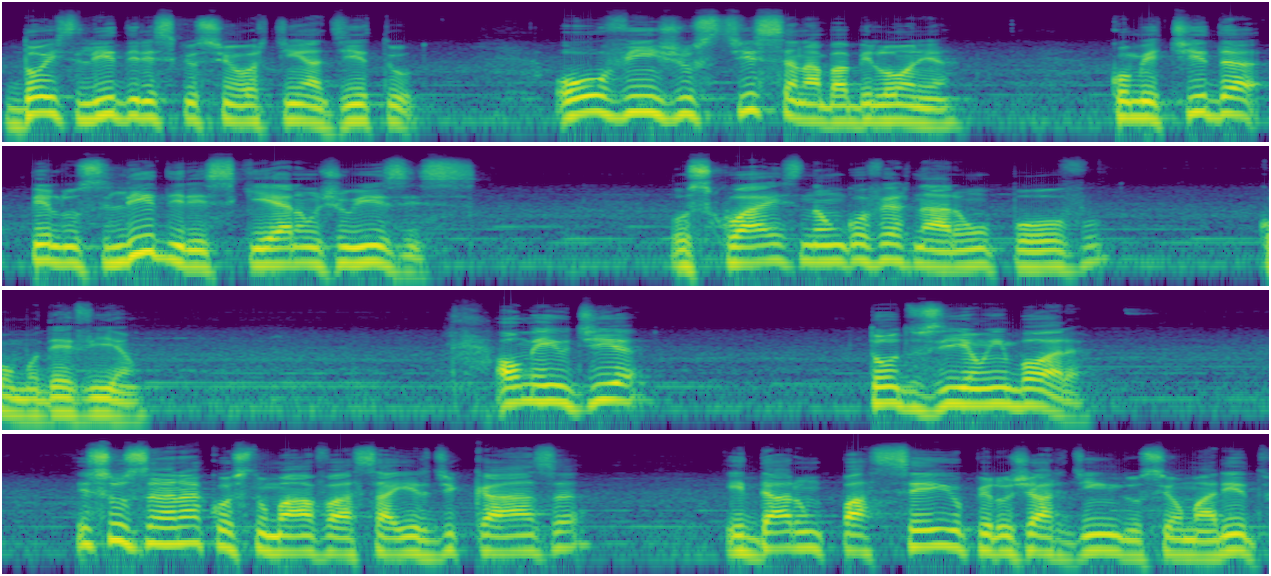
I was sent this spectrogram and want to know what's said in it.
dois líderes que o Senhor tinha dito: houve injustiça na Babilônia cometida pelos líderes que eram juízes, os quais não governaram o povo como deviam. Ao meio-dia, todos iam embora. E Susana costumava sair de casa e dar um passeio pelo jardim do seu marido.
